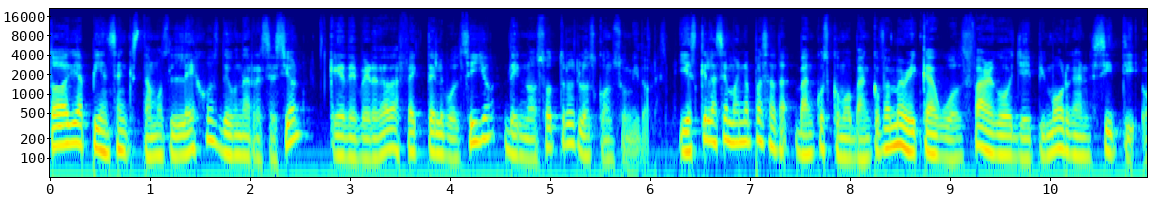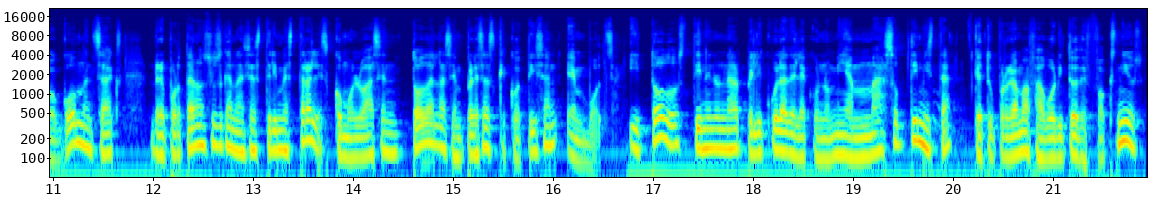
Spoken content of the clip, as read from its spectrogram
todavía piensan que estamos lejos de una recesión que de verdad afecte el bolsillo de nosotros los consumidores. Y es que la semana pasada bancos como Bank of America, Wells Fargo, JP Morgan, Citi o Goldman Sachs reportaron sus ganancias trimestrales como lo hacen todas las empresas que cotizan en bolsa. Y todos tienen una película de la economía más optimista que tu programa favorito de Fox News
